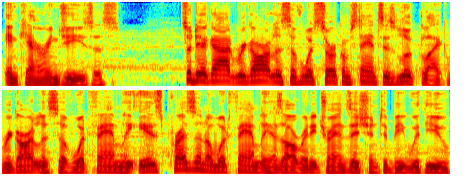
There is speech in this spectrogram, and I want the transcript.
in carrying Jesus. So, dear God, regardless of what circumstances look like, regardless of what family is present or what family has already transitioned to be with you,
